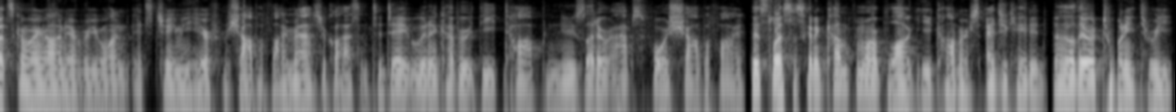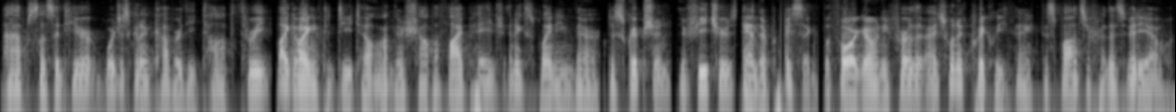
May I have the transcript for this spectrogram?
What's going on everyone? It's Jamie here from Shopify Masterclass and today we're going to cover the top newsletter apps for Shopify. This list is going to come from our blog e-commerce educated. Although there are 23 apps listed here, we're just going to cover the top 3 by going into detail on their Shopify page and explaining their description, their features, and their pricing. Before I go any further, I just want to quickly thank the sponsor for this video.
